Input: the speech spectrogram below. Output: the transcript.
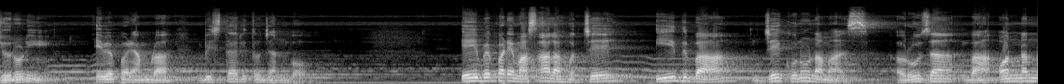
জরুরি? এ ব্যাপারে আমরা বিস্তারিত জানব। এই ব্যাপারে মাসআলা হচ্ছে, ঈদ বা যে কোনো নামাজ, রোজা বা অন্যান্য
